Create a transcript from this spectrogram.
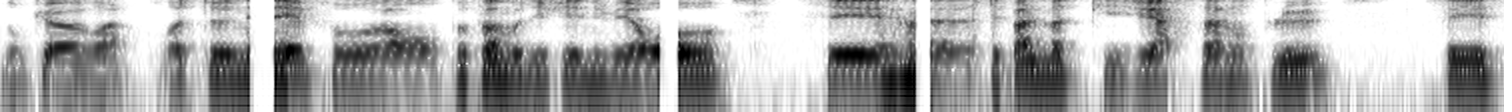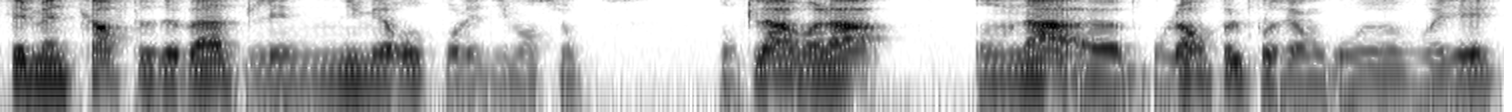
donc euh, voilà, retenez, faut, on peut pas modifier le numéro, c'est euh, c'est pas le mode qui gère ça non plus, c'est c'est Minecraft de base les numéros pour les dimensions. Donc là voilà, on a bon là on peut le poser en gros, vous voyez,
